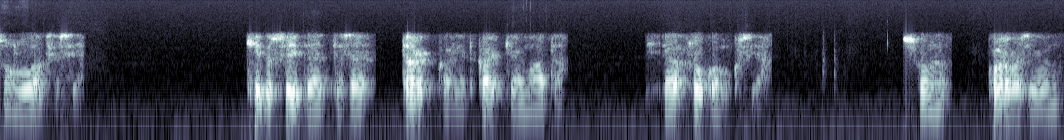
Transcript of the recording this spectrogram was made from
sun luoksesi. Kiitos siitä, että sä tarkkailet kaikkea maata ja rukouksia. Sun korvasi on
